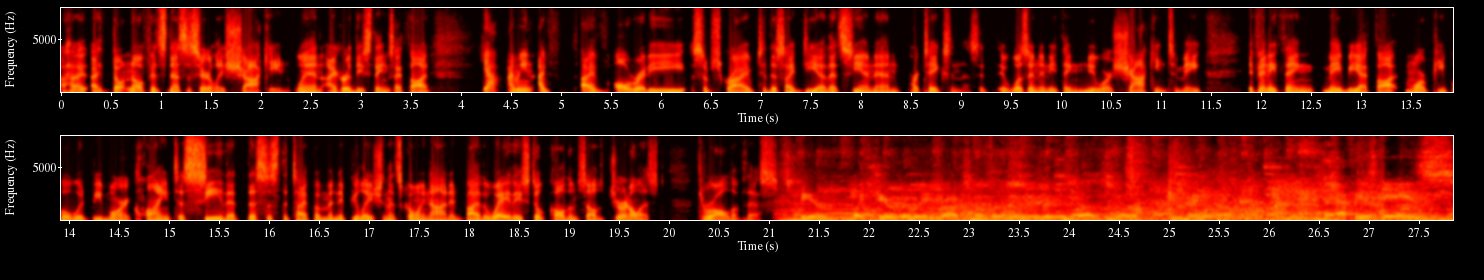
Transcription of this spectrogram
I, I don't know if it's necessarily shocking. When I heard these things, I thought, yeah, I mean, I've I've already subscribed to this idea that CNN partakes in this. It, it wasn't anything new or shocking to me. If anything, maybe I thought more people would be more inclined to see that this is the type of manipulation that's going on. And by the way, they still call themselves journalists through all of this. fear. Like fear really drives numbers. It, does. You know? The happiest days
